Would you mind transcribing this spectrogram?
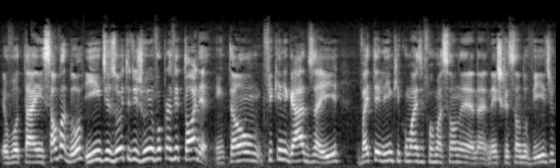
eu vou estar em Salvador e em 18 de junho eu vou para Vitória. Então fiquem ligados aí. Vai ter link com mais informação na, na, na inscrição do vídeo.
